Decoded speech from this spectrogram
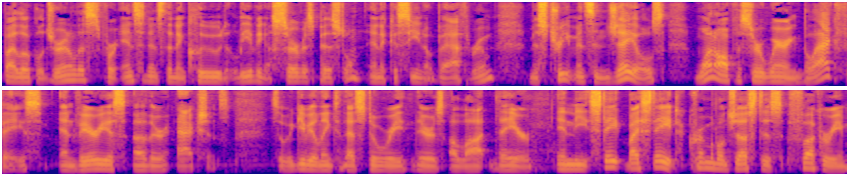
by local journalists for incidents that include leaving a service pistol in a casino bathroom, mistreatments in jails, one officer wearing blackface, and various other actions. So we give you a link to that story. There's a lot there. In the state by state criminal justice fuckery,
